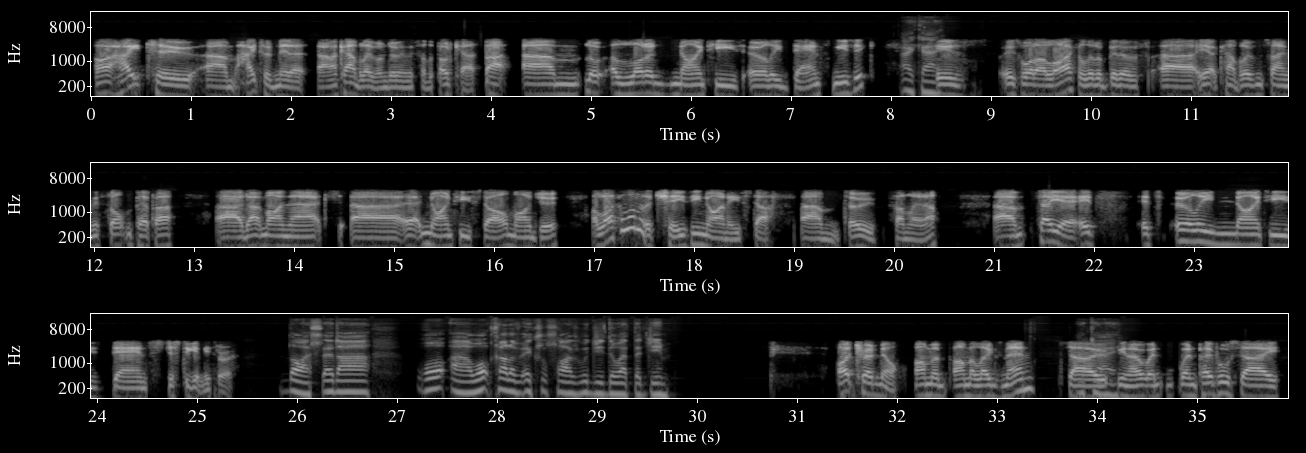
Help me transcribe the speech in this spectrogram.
I hate to um, hate to admit it. I can't believe I'm doing this on the podcast. But um, look, a lot of '90s early dance music Okay. is is what I like. A little bit of uh, yeah, I can't believe I'm saying this. Salt-N-Pepa. Uh, don't mind that. Uh, '90s style, mind you. I like a lot of the cheesy '90s stuff um, too. Funnily enough. Um, so yeah, it's it's early '90s dance just to get me through. Nice. And uh, what uh, what kind of exercise would you do at the gym? I treadmill. I'm a I'm a legs man. So Okay. you know when when people say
